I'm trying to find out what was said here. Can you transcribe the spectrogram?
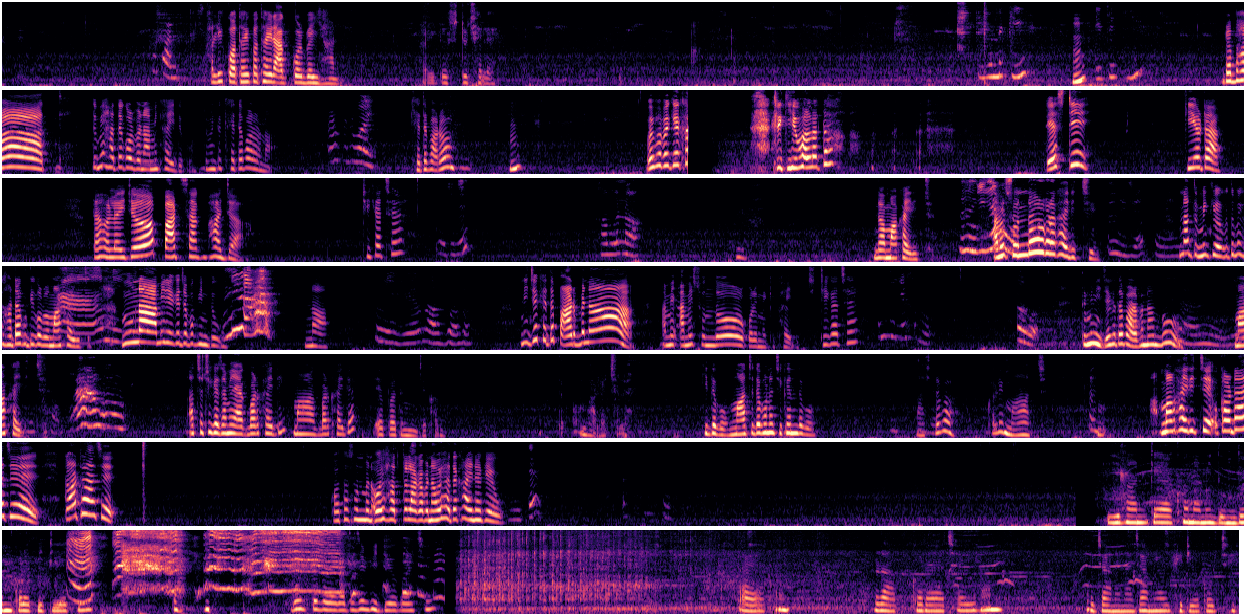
খালি কথায় কথায় রাগ করবে ইহান। খালি দুষ্টু ছেলে। হুম? ওটা ভাত। তুমি হাতে করবে না আমি খাই দেবো। তুমি তো খেতে পারো না। খেতে পারো? হুম? ওইভাবে কে খা এটা কি বলো তো? টেস্টি? কি ওটা? ওটা হলো এই যে পাট শাক ভাজা। ঠিক আছে? দাও, মা খাই দিচ্ছে। আমি সুন্দর করে খাই দিচ্ছি। না, তুমি তুমি ঘাঁটাঘুটি করবে, মা খাই দিচ্ছে। না, আমি রেগে যাব কিন্তু। না। নিজে খেতে পারবে না। আমি আমি সুন্দর করে মেখে খাই দিচ্ছি, ঠিক আছে? তুমি নিজে খেতে পারবে না আব্বু মা খাই দিচ্ছে। আচ্ছা ঠিক আছে, আমি একবার খাই দিই। মা একবার খাই দেয়, এরপর তুমি নিজে খাবে। ভালো ছেলে। কি দেবো? মাছ দেবো না চিকেন দেবো? মাছ দেবো? খালি মাছ। মা খাই দিচ্ছে। ও, কাঁটা আছে! কাঁটা আছে! কথা শুনবেন, ওই হাতটা লাগাবে না, ওই হাতে খাই না কেউ। ইহানকে এখন আমি দুমদুম করে পিটিয়েছি। বুঝতে পেরে গেছে যে ভিডিও করছি। তাই এখন রাগ করে আছে ইহান। ও জানে না যে আমি ওর ভিডিও করছি।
